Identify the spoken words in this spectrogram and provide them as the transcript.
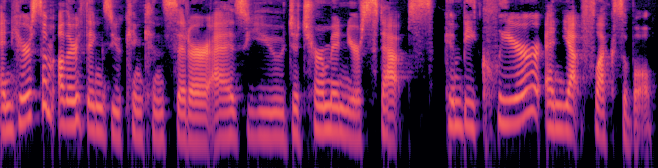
And here's some other things you can consider as you determine your steps. Can be clear and yet flexible.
